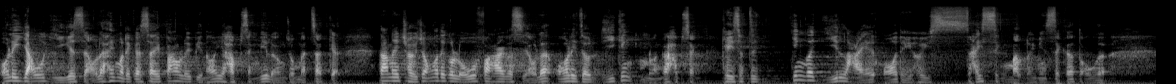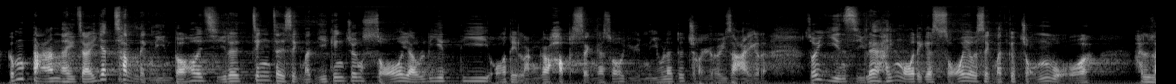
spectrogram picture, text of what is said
我哋幼兒嘅時候咧，喺我哋嘅細胞裏邊可以合成呢兩種物質嘅。但係隨著我哋個老化嘅時候咧，我哋就已經唔能夠合成。其實就應該依賴我哋去喺食物裏面食得到嘅。咁但係就喺一七零年代開始咧，精製食物已經將所有呢一啲我哋能夠合成嘅所有原料咧都除去晒㗎啦。所以現時咧喺我哋嘅所有食物嘅總和啊係零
